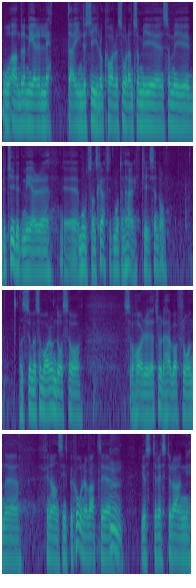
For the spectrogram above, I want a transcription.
och andra mer lätta industrilokaler och sådant som är, som är betydligt mer eh, motståndskraftigt mot den här krisen. Då. Och summa summarum då så, så har, jag tror det här var från eh, Finansinspektionen, att eh, mm. just restaurang,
